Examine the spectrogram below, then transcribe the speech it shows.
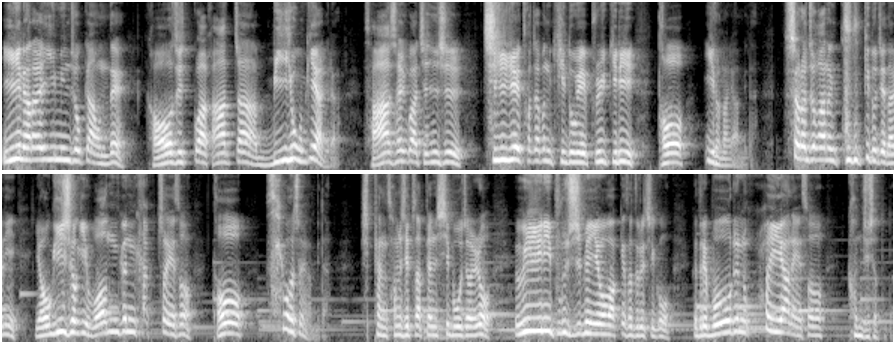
이 나라의 이 민족 가운데 거짓과 가짜, 미혹이 아니라 사실과 진실, 진리에 터잡은 기도의 불길이 더 일어나야 합니다. 쓰러져가는 구국기도 재단이 여기저기 원근 각처에서 더 세워져야 합니다. 10편 34편 15절로 의인이 부르짖으며 여호와께서 들으시고 그들의 모든 안에서 건지셨도다.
